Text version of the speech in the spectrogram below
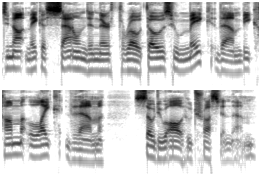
do not make a sound in their throat. Those who make them become like them so do all who trust in them.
